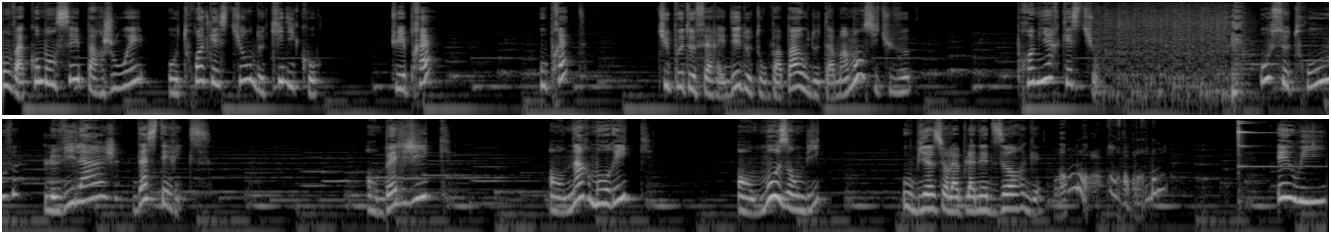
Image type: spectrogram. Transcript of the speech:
On va commencer par jouer aux trois questions de Kidiko. Tu es prêt? Ou prête? Tu peux te faire aider de ton papa ou de ta maman si tu veux. Première question. Où se trouve le village d'Astérix? En Belgique? En Armorique? En Mozambique Ou bien sur la planète Zorg Eh oui,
